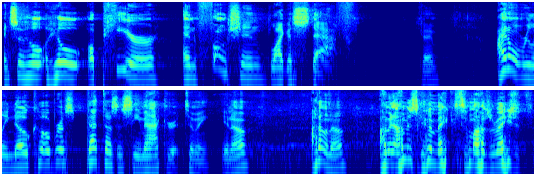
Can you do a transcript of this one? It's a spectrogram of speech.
And so he'll, he'll appear and function like a staff, okay? I don't really know cobras. That doesn't seem accurate to me, you know? I don't know. I mean, I'm just to make some observations.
